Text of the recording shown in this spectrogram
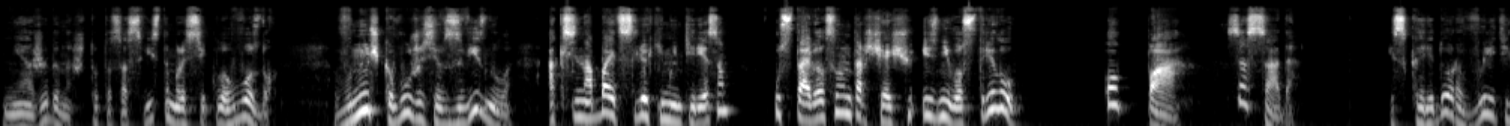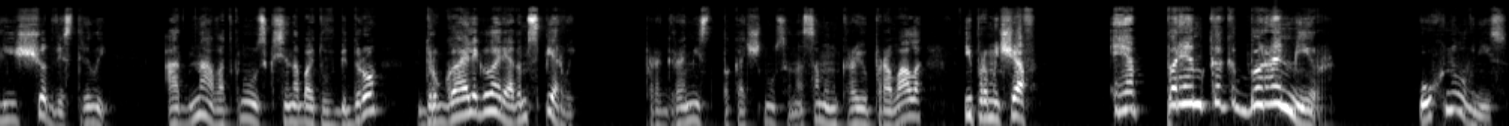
Неожиданно что-то со свистом рассекло воздух. Внучка в ужасе взвизгнула, а Ксенобайт с легким интересом уставился на торчащую из него стрелу. Опа! Засада! Из коридора вылетели еще две стрелы. Одна воткнулась Ксенобайту в бедро, другая легла рядом с первой. Программист покачнулся на самом краю провала и, промычав «Я прям как Барамир!» ухнул вниз.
